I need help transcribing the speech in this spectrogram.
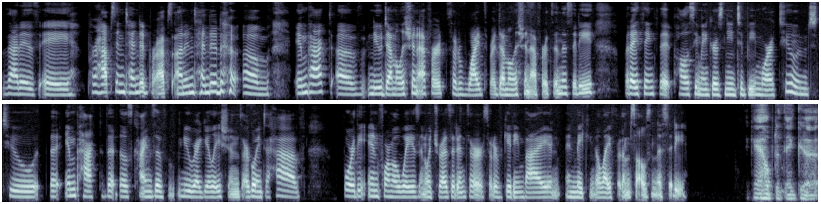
that is a perhaps intended, perhaps unintended um, impact of new demolition efforts, sort of widespread demolition efforts in the city. But I think that policymakers need to be more attuned to the impact that those kinds of new regulations are going to have for the informal ways in which residents are sort of getting by and, and making a life for themselves in the city I can't help to think, uh,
